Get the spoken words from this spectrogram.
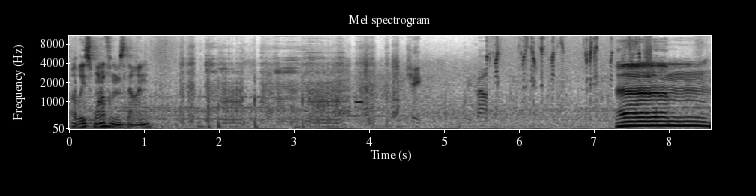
Well, at least one of them's done. Chief. We found. Um,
